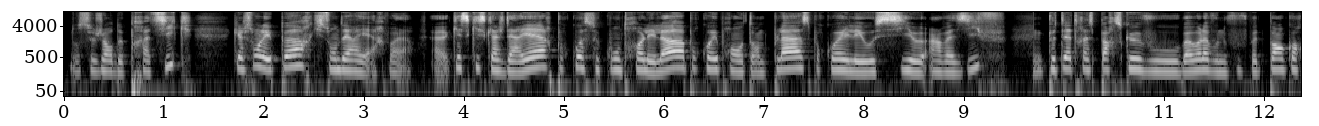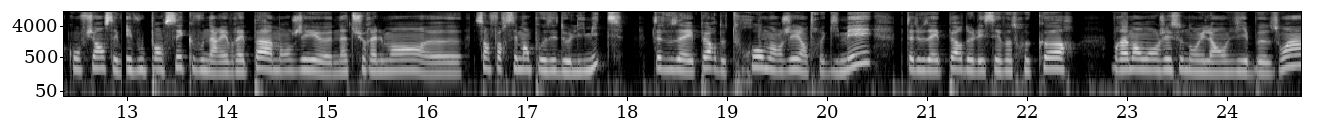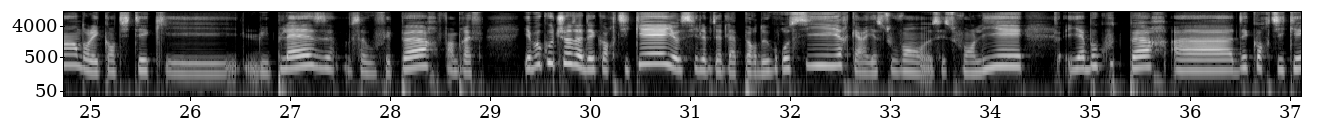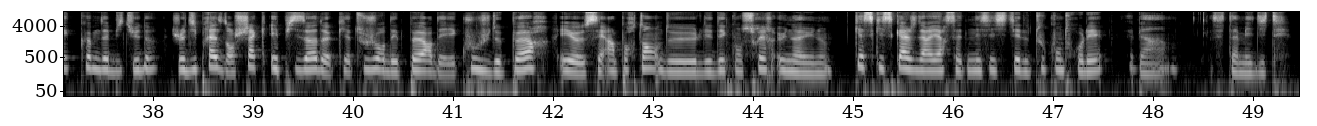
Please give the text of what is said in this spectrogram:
dans ce genre de pratique quelles sont les peurs qui sont derrière, voilà. Euh, qu'est-ce qui se cache derrière? Pourquoi ce contrôle est là? Pourquoi il prend autant de place? Pourquoi il est aussi euh, invasif? Peut-être est-ce parce que vous, bah voilà, vous ne vous faites pas encore confiance et, vous pensez que vous n'arriverez pas à manger euh, naturellement sans forcément poser de limites. Peut-être vous avez peur de trop manger entre guillemets. Peut-être vous avez peur de laisser votre corps vraiment manger ce dont il a envie et besoin, dans les quantités qui lui plaisent, ça vous fait peur, enfin bref. Il y a beaucoup de choses à décortiquer, il y a aussi peut-être la peur de grossir, car il y a souvent, c'est souvent lié. Il y a beaucoup de peurs à décortiquer, comme d'habitude. Je dis presque dans chaque épisode qu'il y a toujours des peurs, des couches de peur, et euh, c'est important de les déconstruire une à une. Qu'est-ce qui se cache derrière cette nécessité de tout contrôler? Eh bien, c'est à méditer.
